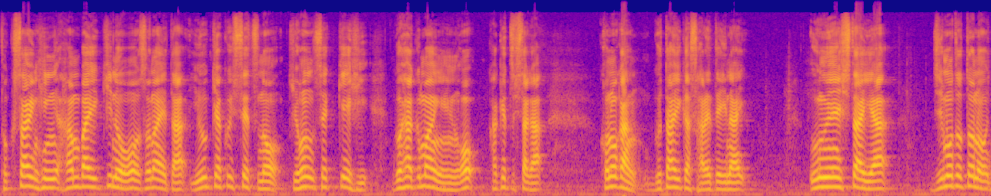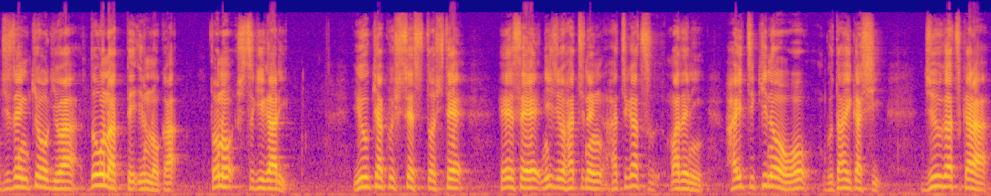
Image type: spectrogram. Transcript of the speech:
特産品販売機能を備えた誘客施設の基本設計費500万円を可決したが、この間、具体化されていない、運営主体や地元との事前協議はどうなっているのかとの質疑があり、誘客施設として平成28年8月までに配置機能を具体化し、10月から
